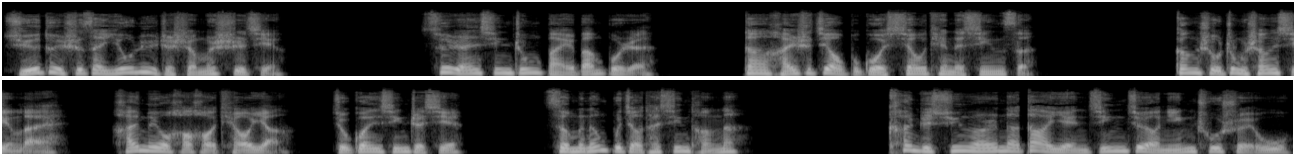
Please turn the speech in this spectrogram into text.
绝对是在忧虑着什么事情。虽然心中百般不忍，但还是叫不过萧天的心思。刚受重伤醒来。还没有好好调养，就关心这些，怎么能不叫他心疼呢？看着薰儿那大眼睛就要凝出水雾，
